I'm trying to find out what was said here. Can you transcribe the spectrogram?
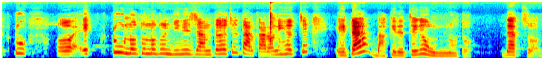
একটু একটু নতুন নতুন জিনিস জানতে হচ্ছে, তার কারণই হচ্ছে এটা বাকিদের থেকে উন্নত। দ্যাটস অল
